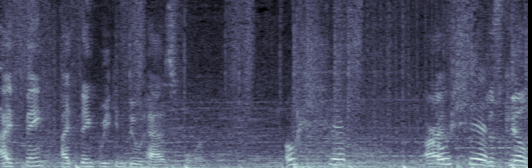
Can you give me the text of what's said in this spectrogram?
I think, I think we can do has four. Oh shit. All right. Oh, shit. Just kill,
